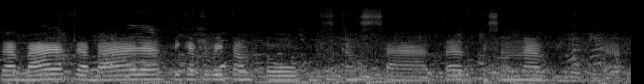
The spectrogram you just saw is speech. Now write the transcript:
Trabalha, trabalha, tem que aproveitar um pouco, descansar, tá pensando na vida.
